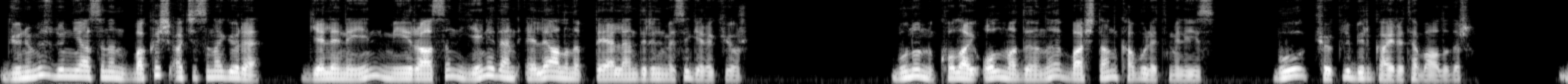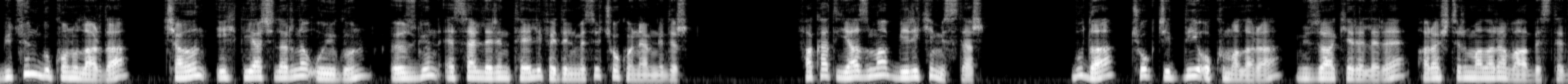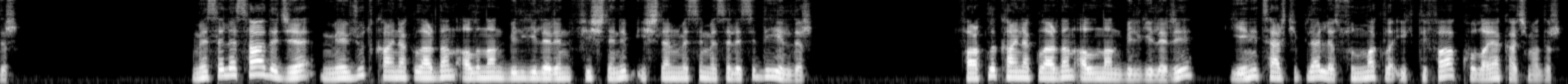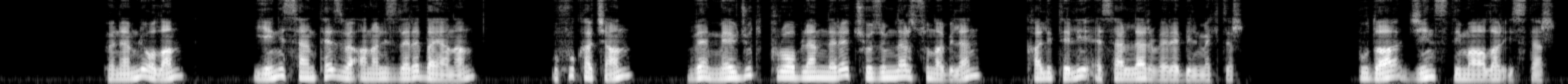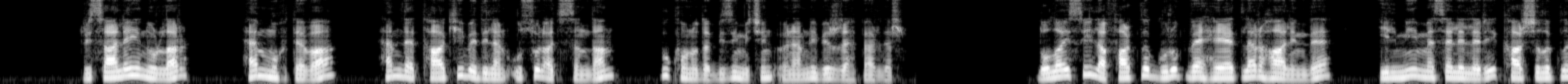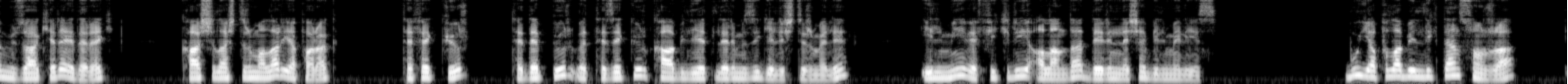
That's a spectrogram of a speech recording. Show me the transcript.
günümüz dünyasının bakış açısına göre geleneğin, mirasın yeniden ele alınıp değerlendirilmesi gerekiyor bunun kolay olmadığını baştan kabul etmeliyiz. Bu köklü bir gayrete bağlıdır. Bütün bu konularda çağın ihtiyaçlarına uygun, özgün eserlerin telif edilmesi çok önemlidir. Fakat yazma birikim ister. Bu da çok ciddi okumalara, müzakerelere, araştırmalara vabestedir. Mesele sadece mevcut kaynaklardan alınan bilgilerin fişlenip işlenmesi meselesi değildir. Farklı kaynaklardan alınan bilgileri yeni terkiplerle sunmakla iktifa kolaya kaçmadır. Önemli olan yeni sentez ve analizlere dayanan, ufuk açan ve mevcut problemlere çözümler sunabilen kaliteli eserler verebilmektir. Bu da cins dimalar ister. Risale-i Nurlar hem muhteva hem de takip edilen usul açısından bu konuda bizim için önemli bir rehberdir. Dolayısıyla farklı grup ve heyetler halinde ilmi meseleleri karşılıklı müzakere ederek, karşılaştırmalar yaparak tefekkür, tedebbür ve tezekkür kabiliyetlerimizi geliştirmeli, ilmi ve fikri alanda derinleşebilmeliyiz. Bu yapılabildikten sonra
